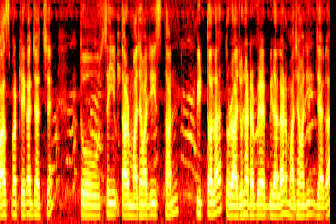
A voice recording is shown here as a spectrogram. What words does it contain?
বাস বা ট্রেকার যাচ্ছে, তো সেই তার মাঝামাঝি স্থান পীরতলা। তো রাজবুলহাট আর বিড়ালার মাঝামাঝি জায়গা।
